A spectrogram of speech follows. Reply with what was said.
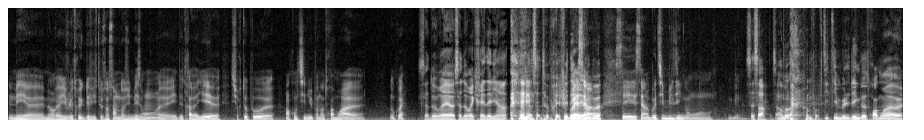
mais, euh, mais on va vivre le truc de vivre tous ensemble dans une maison et de travailler sur Topo en continu pendant trois mois. donc ouais, ça devrait, ça devrait créer des liens, ça devrait fédérer un, un, peu. c'est- un beau team building. On... C'est ça, c'est un beau, beau petit team building de trois mois,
